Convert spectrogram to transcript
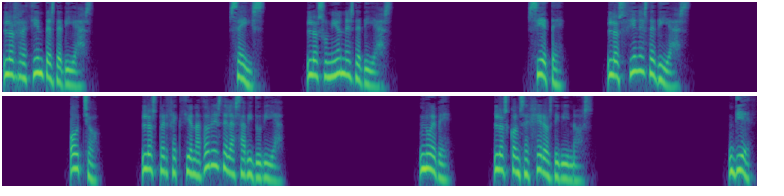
Los recientes de días. 6. Los uniones de días. 7. Los fieles de días. 8. Los perfeccionadores de la sabiduría. 9. Los consejeros divinos. 10.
